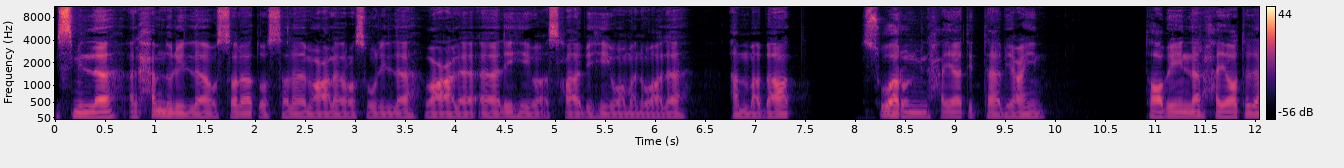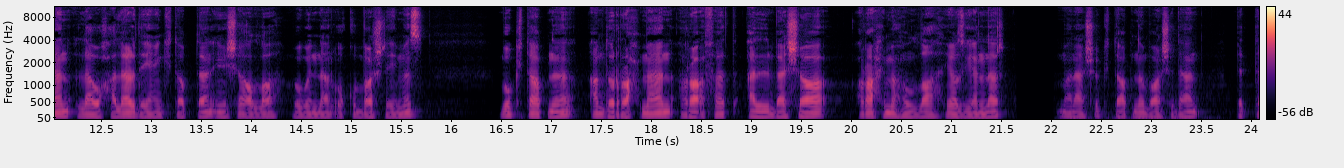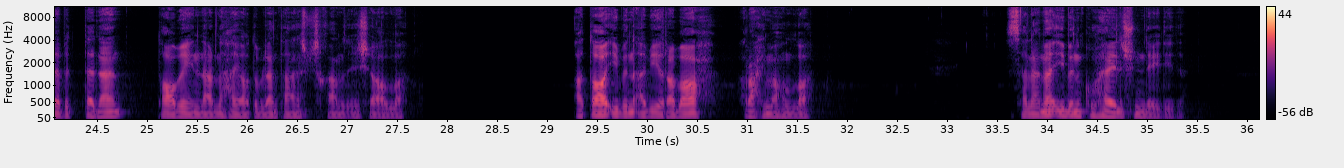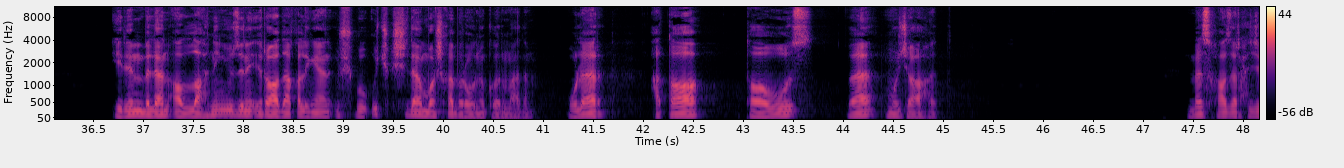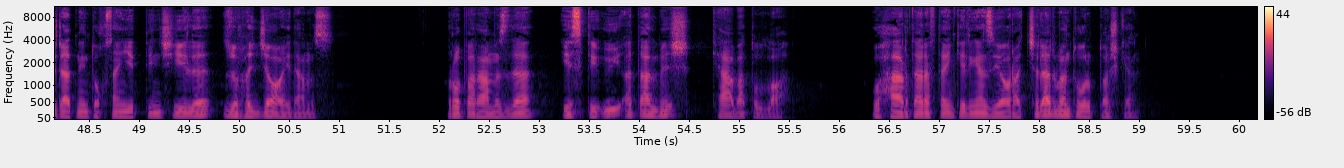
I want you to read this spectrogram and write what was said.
bismillah alhamdulillah vassalotu vassalamu ala rasulilloh va ala alihi va ashabihi va man vala amma ba'd. Suvarun min hayati tabiin. Tobeinlar hayotidan lavhalar degan kitobdan inshaalloh bugundan o'qib boshlaymiz. Bu kitobni abdurahmon rofat al basho rahimahulloh yozganlar mana shu kitobni boshidan bitta bittadan tobeinlarni hayoti bilan tanishib chiqamiz inshaalloh. Ato ibn abi raboh rahimaulloh salama ibn kuhayl shunday deydi ilm bilan allohning yuzini iroda qilgan ushbu uch kishidan boshqa birovni ko'rmadim. Ular ato tovus va mujohid biz hozir hijratning to'qson yettinchi yili zulhijja oyidamiz. Ro'paramizda eski uy atalmish kabatulloh. U har tarafdan kelgan ziyoratchilar bilan to'lib toshgan.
